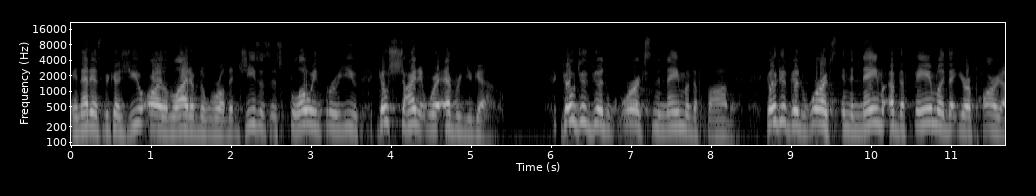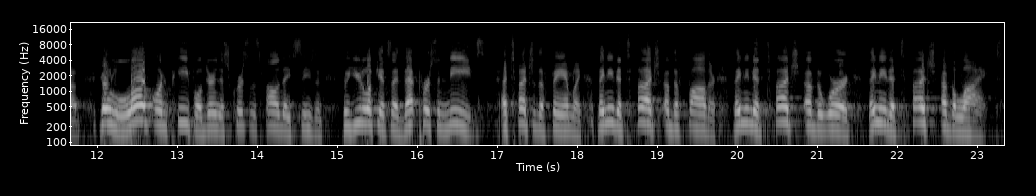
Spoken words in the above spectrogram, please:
and that is because you are the light of the world, that Jesus is flowing through you. Go shine it wherever you go. Go do good works in the name of the Father. Go do good works in the name of the family that you're a part of. Go love on people during this Christmas holiday season who you look at and say, that person needs a touch of the family. They need a touch of the Father. They need a touch of the Word. They need a touch of the light.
